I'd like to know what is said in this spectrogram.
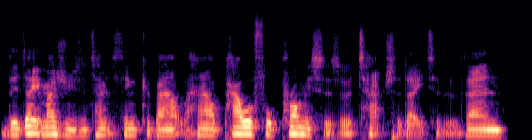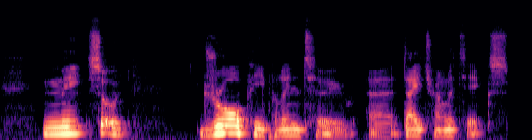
the data imaginary is an attempt to think about how powerful promises are attached to data that then me, sort of draw people into uh, data analytics.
